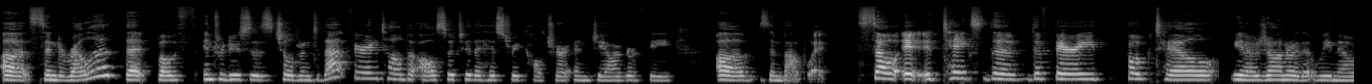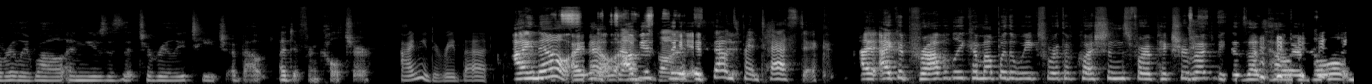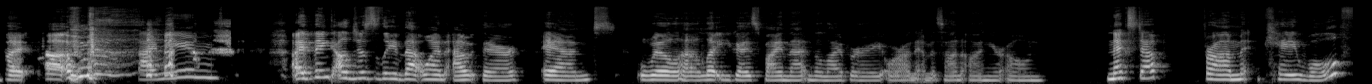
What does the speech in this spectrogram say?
uh, Cinderella that both introduces children to that fairy tale, but also to the history, culture, and geography of Zimbabwe. So it, it takes the the fairy folk tale, you know, genre that we know really well and uses it to really teach about a different culture. I need to read that. I know, I know. Obviously, fun. it sounds fantastic. I, I, could probably come up with a week's worth of questions for a picture book because that's how I roll. But um, I mean, I think I'll just leave that one out there and we'll uh, let you guys find that in the library or on Amazon on your own. Next up from Kay Wolf,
